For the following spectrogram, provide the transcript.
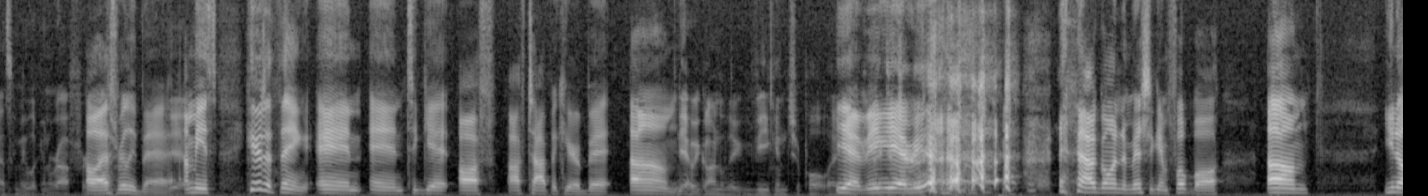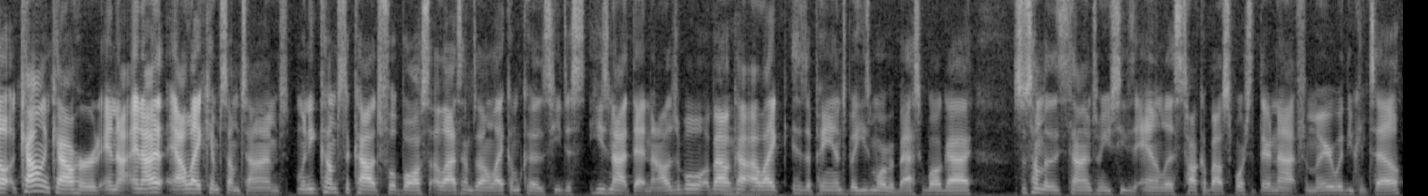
That's gonna be looking rough. For Oh, him. that's really bad. Yeah. I mean, it's here's the thing, and and to get off off topic here a bit. Um, Yeah, we gone to the vegan Chipotle. Yeah, you, yeah, big. and now going to Michigan football. Um, you know, Colin Cowherd, and I and I, I like him sometimes. When he comes to college football, a lot of times I don't like him because he just he's not that knowledgeable about. co- I like his opinions, but he's more of a basketball guy. So some of these times when you see these analysts talk about sports that they're not familiar with, you can tell.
